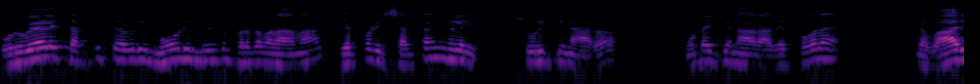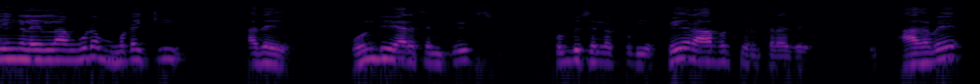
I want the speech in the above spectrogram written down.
ஒருவேளை தப்பி தவறி மோடி மீண்டும் பிரதமரானால் எப்படி சட்டங்களை சுருக்கினாரோ முடக்கினார். அதே போல இந்த வாரியங்களை எல்லாம் கூட முடக்கி அதை ஒன்றிய அரசின் கீழ் கொண்டு செல்லக்கூடிய பேராபத்து இருக்கிறது. ஆகவே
